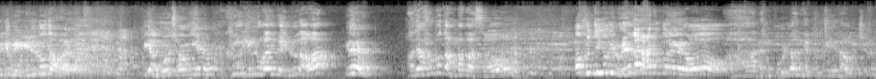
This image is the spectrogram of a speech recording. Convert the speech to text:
이게 왜 일로 나와요? 이게 뭔 상황이에요? 그 길로 가니까 일로 나와? 예. 아 내가 한 번도 안 가봤어. 아 근데 여기를 왜 가라는 거예요? 아, 난 몰랐네 그 길이 나올 줄은.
